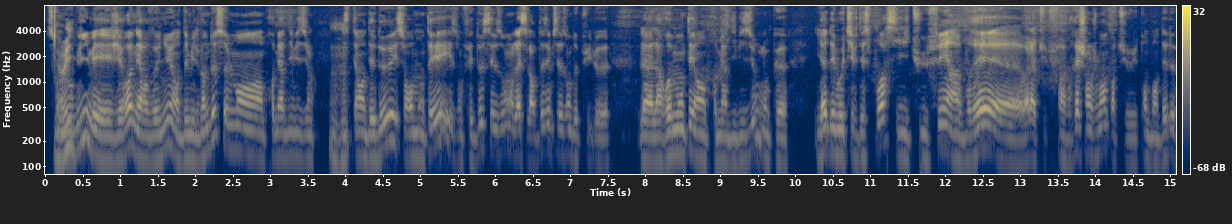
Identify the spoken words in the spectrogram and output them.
Ce qu'on Oui. oublie, mais Gérone est revenu en 2022 seulement en première division. Mhm. C'était en D2, ils sont remontés, ils ont fait deux saisons. Là, c'est leur deuxième saison depuis le, la, la remontée en première division. Donc, euh, il y a des motifs d'espoir si tu fais un vrai, euh, voilà, tu fais un vrai changement quand tu tombes en D2.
